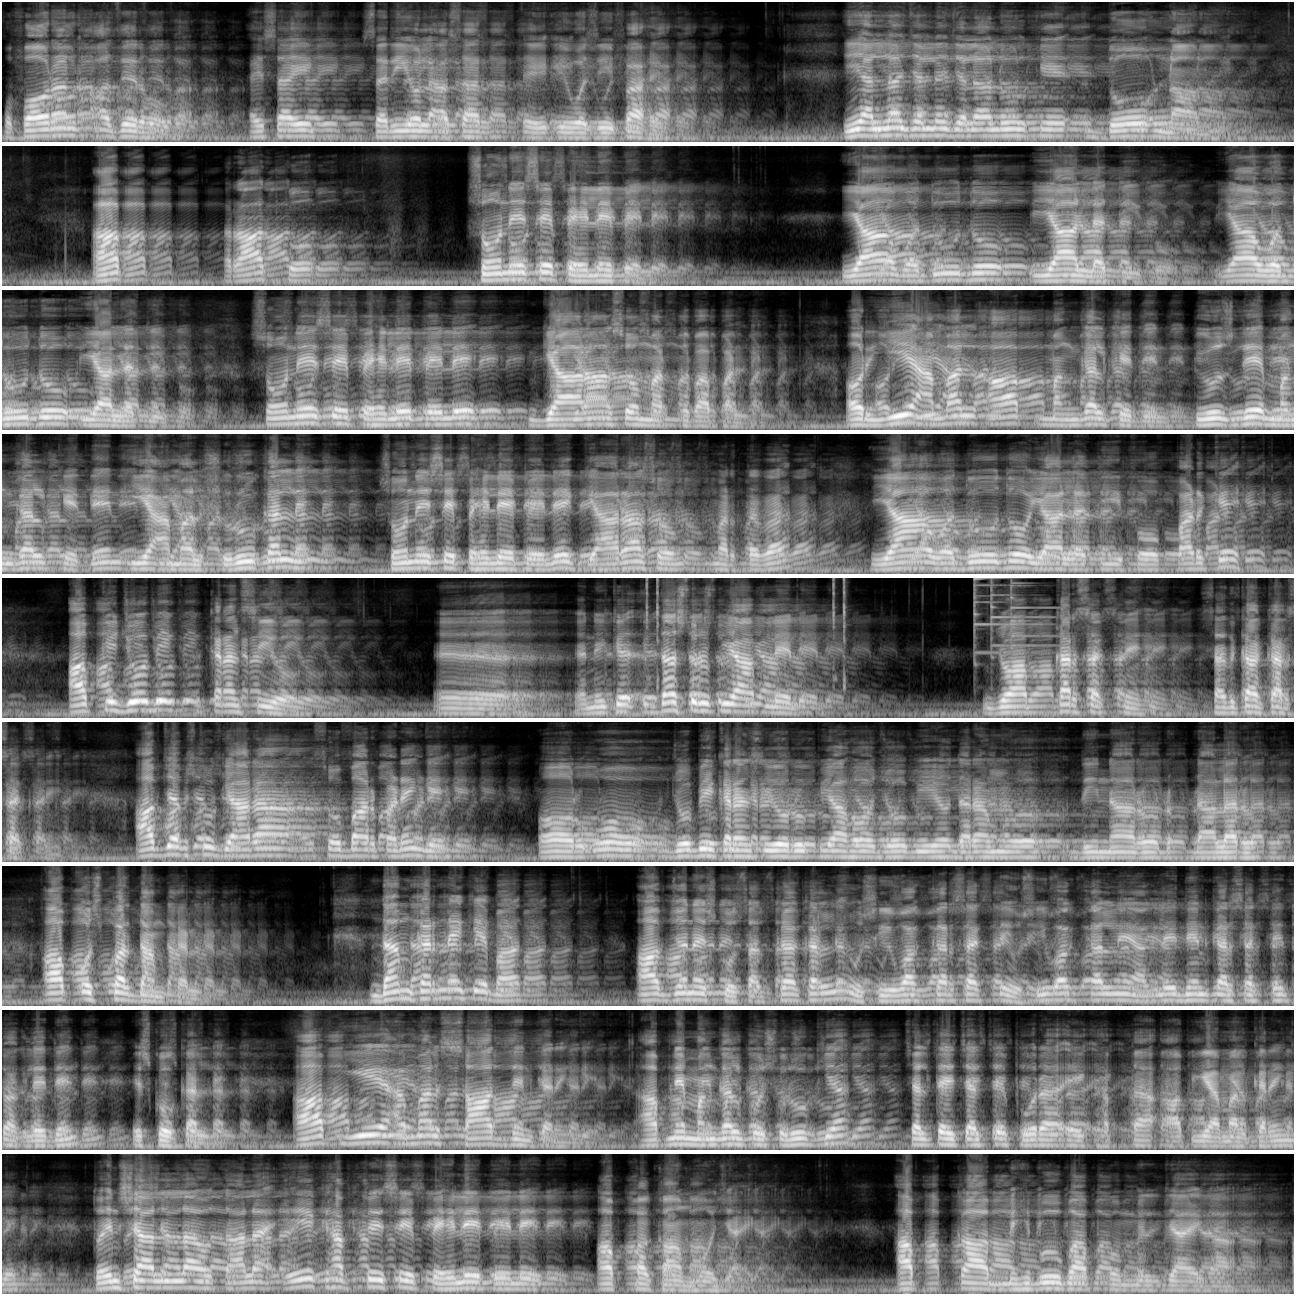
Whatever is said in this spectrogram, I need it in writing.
वो फ़ौरन हाजिर होगा। ऐसा एक सरील असर वजीफ़ा है। ये अल्लाह जल्ल जलालू के दो नाम हैं। आप रात को सोने से पहले पहले। या वदूदो या लतीफो। या वदूदो या लतीफो। सोने से पहले पहले ग्यारह सौ मरतबा पढ़ लें। और ये अमल आप मंगल के दिन ट्यूसडे मंगल के दिन ये अमल शुरू कर लें। सोने से पहले पहले ग्यारह सौ मरतबा या वदूदो या लतीफो पढ़ के आपकी जो भी करेंसी हो यानी कि दस रुपया आप ले लें, जो आप कर सकते हैं, सदका कर सकते हैं। आप जब इसको ग्यारह सौ बार पढ़ेंगे और वो जो भी करेंसी हो, रुपया हो, जो भी हो दरम हो, दीनार हो डॉलर हो, आप उस पर दम कर लें। दम करने के बाद आप जो है इसको सदका कर लें, उसी वक्त कर सकते हैं उसी वक्त कर लें, अगले दिन कर सकते हैं तो अगले दिन इसको कर लें। आप ये अमल सात दिन करेंगे। आपने मंगल को शुरू किया, चलते चलते पूरा एक हफ़्ता आप ये अमल करेंगे। तो इन ताला एक हफ़्ते से पहले पहले आपका काम हो जाएगा। आपका महबूब आपको मिल जाएगा।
